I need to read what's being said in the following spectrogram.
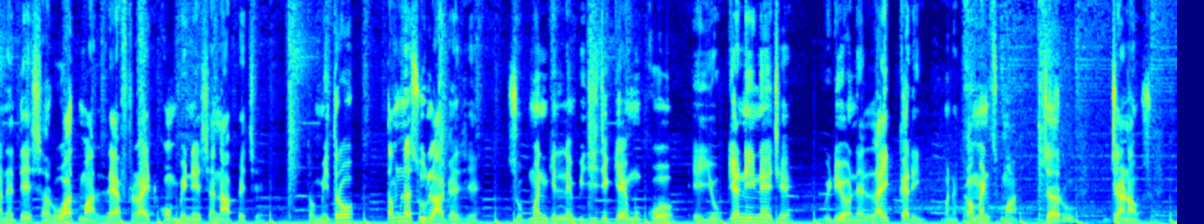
અને તે શરૂઆતમાં લેફ્ટ રાઇટ કોમ્બિનેશન આપે છે. તો મિત્રો, તમને શું લાગે છે? શુભમન ગિલને બીજી જગ્યાએ મૂકવો એ યોગ્ય નિર્ણય છે. વિડીયોને લાઇક કરી મને કમેન્ટ્સમાં જરૂર જણાવશો.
